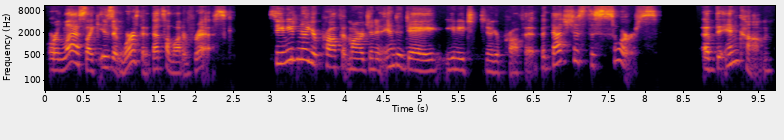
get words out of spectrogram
or less, like, is it worth it? That's a lot of risk. So you need to know your profit margin. At the end of the day, you need to know your profit, but that's just the source of the income.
